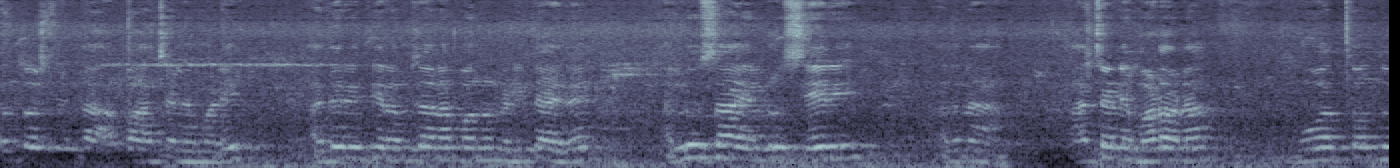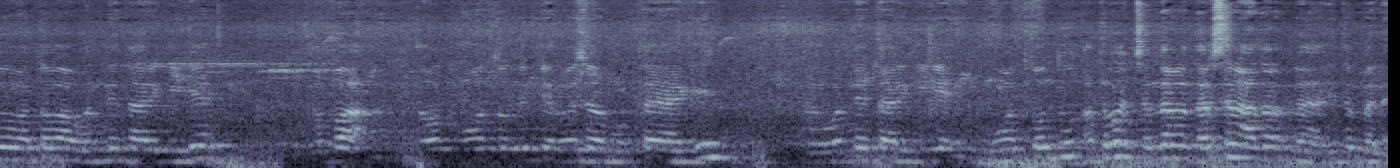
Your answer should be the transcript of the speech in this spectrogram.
ಸಂತೋಷದಿಂದ ಹಬ್ಬ ಆಚರಣೆ ಮಾಡಿ, ಅದೇ ರೀತಿ ರಂಜಾನ್ ಹಬ್ಬನೂ ನಡೀತಾ ಇದೆ. ಅಲ್ಲೂ ಸಹ ಎಲ್ಲರೂ ಸೇರಿ ಅದನ್ನು ಆಚರಣೆ ಮಾಡೋಣ. ಮೂವತ್ತೊಂದು ಅಥವಾ ಒಂದನೇ ತಾರೀಕಿಗೆ ಹಬ್ಬ ಮೂವತ್ತೊಂದಕ್ಕೆ ರೋಜಾ ಮುಕ್ತಾಯ ಆಗಿ ಒಂದನೇ ತಾರೀಕಿಗೆ ಮೂವತ್ತೊಂದು ಅಥವಾ ಚಂದ್ರನ ದರ್ಶನ ಆಧಾರದ ಮೇಲೆ ಇದ್ರ ಮೇಲೆ.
